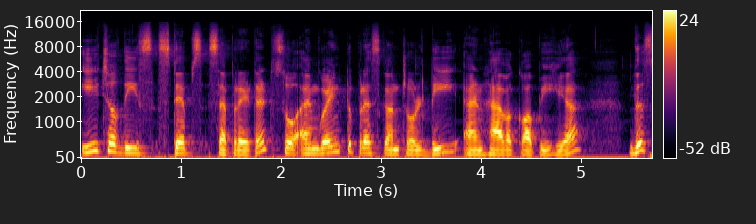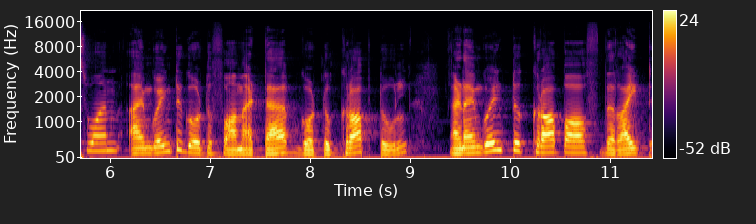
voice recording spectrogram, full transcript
each of these steps separated. So I'm going to press Ctrl D and have a copy here. This one I'm going to go to Format tab, go to Crop tool and I'm going to crop off the right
